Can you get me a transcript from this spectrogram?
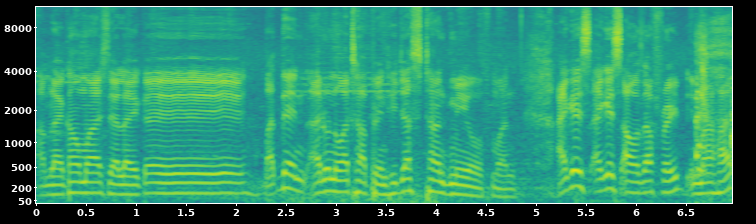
I'm like, how much? They're like, hey. But then I don't know what happened. He just turned me off, man. I guess, I guess I was afraid in my heart.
